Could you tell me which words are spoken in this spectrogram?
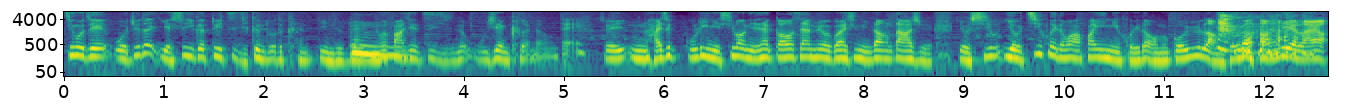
经过这些，我觉得也是一个对自己更多的肯定，对不对？嗯你会发现自己真的无限可能。对，所以，嗯，还是鼓励你，希望你在高三没有关系，你上大学有希有机会的话，欢迎你回到我们国语朗读的行列来啊！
